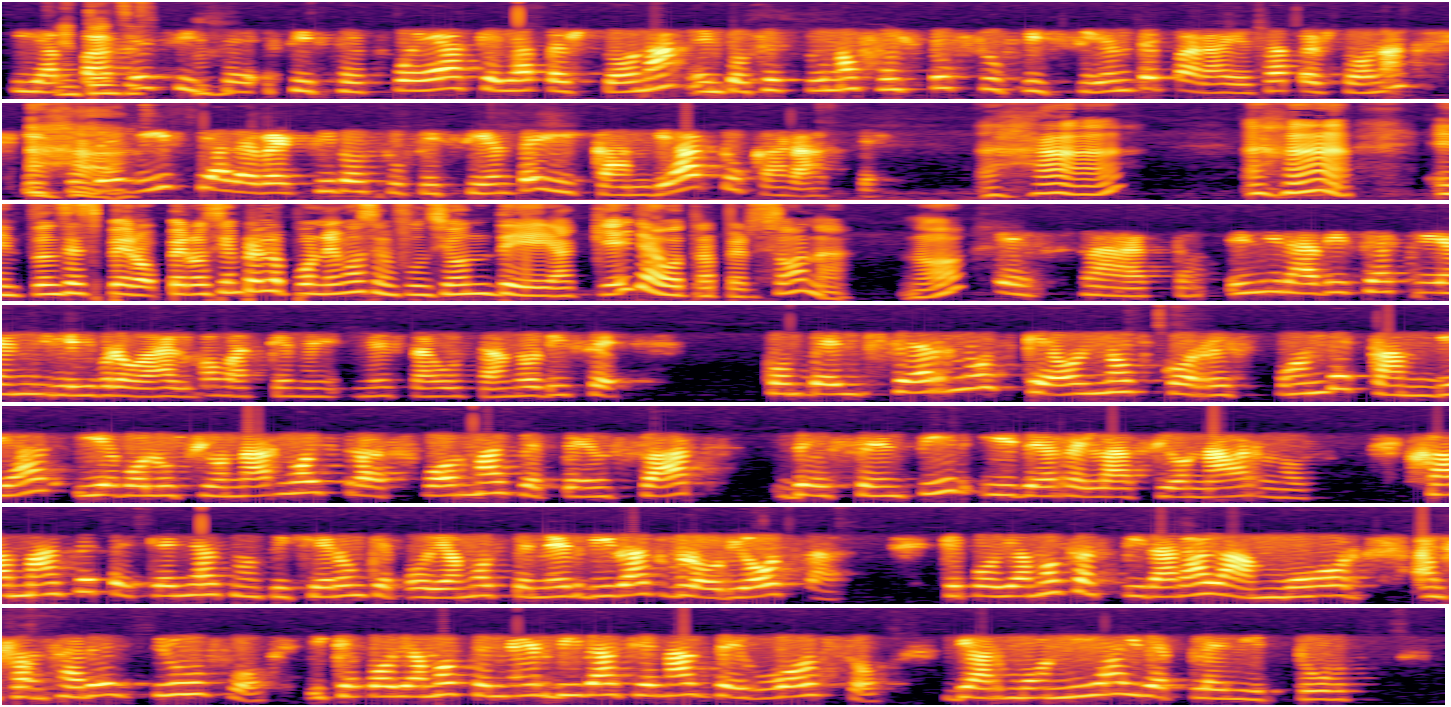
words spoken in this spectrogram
Y aparte, si, se, si se fue aquella persona, entonces tú no fuiste suficiente para esa persona y tú debiste haber sido suficiente y cambiar tu carácter. Ajá, ajá. Entonces, pero, pero siempre lo ponemos en función de aquella otra persona, ¿no? Exacto. Y mira, dice aquí en mi libro algo más que me, me está gustando. Dice, convencernos que hoy nos corresponde cambiar y evolucionar nuestras formas de pensar, de sentir y de relacionarnos. Jamás de pequeñas nos dijeron que podíamos tener vidas gloriosas, que podíamos aspirar al amor, alcanzar el triunfo y que podíamos tener vidas llenas de gozo, de armonía y de plenitud.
